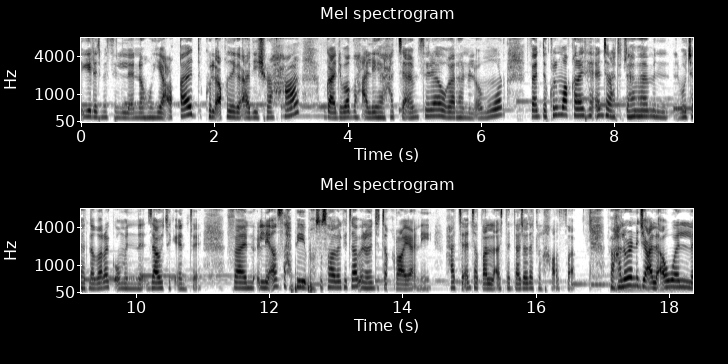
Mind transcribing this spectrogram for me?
قلت مثل أنه هي عقد كل عقدة قاعد يشرحها وقاعد يوضح عليها حتى أمثلة وغيرها من الأمور. فأنت كل ما قريتها أنت راح تفهمها من وجهة نظرك ومن زاويتك أنت. فاللي أنصح به بخصوص هذا الكتاب أنه أنت تقرأ يعني حتى أنت تطلع استنتاجاتك الخاصة. فخلونا نجي على أول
